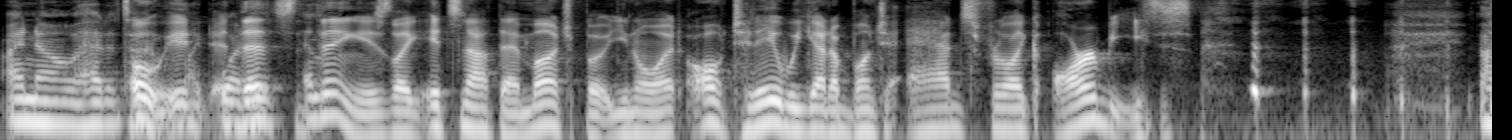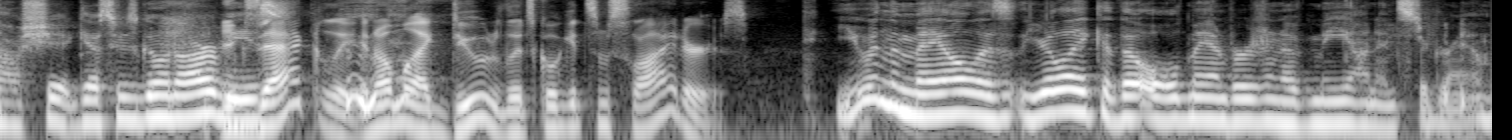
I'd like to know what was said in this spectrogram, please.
I know ahead of oh, time. Oh, it, like, that's the thing is like it's not that much, but you know what? Oh, today we got a bunch of ads for like Arby's. oh shit! Guess who's going to Arby's? Exactly, and I'm like, dude, let's go get some sliders. You in the mail is you're like the old man version of me on Instagram.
